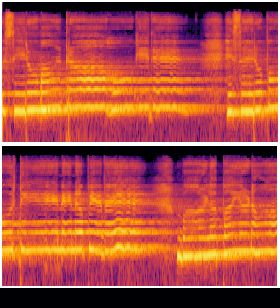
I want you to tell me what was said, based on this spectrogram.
ಉಸಿರು ಮಾತ್ರ ಹೋಗಿದೆ ಹೆಸರು ಪೂರ್ತಿ ನೆನಪಿದೆ ಬಾಳ ಪಯಣ ಮುಗಿದರು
